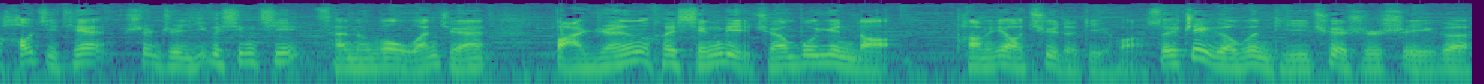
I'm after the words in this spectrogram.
好几天甚至一个星期才能够完全把人和行李全部运到他们要去的地方，所以这个问题确实是一个，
